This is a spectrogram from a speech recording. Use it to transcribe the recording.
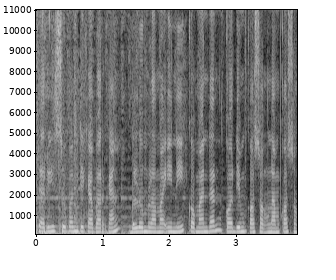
Dari Subang dikabarkan, belum lama ini Komandan Kodim 0605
